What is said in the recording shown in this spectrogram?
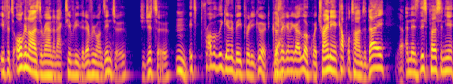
if it's organized around an activity that everyone's into, jiu-jitsu, it's probably going to be pretty good because Mm. Yeah. they're going to go, look, we're training a couple times a day Yep. and there's this person here.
